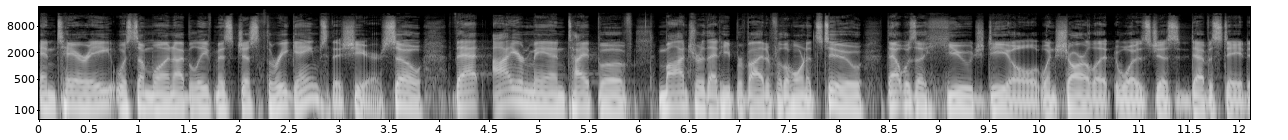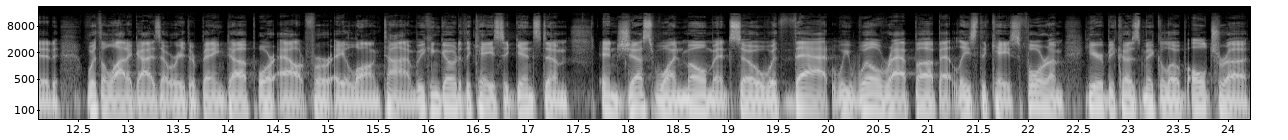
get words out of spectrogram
And Terry was someone I believe missed just three games this year. So that Iron Man type of mantra that he provided for the Hornets too, that was a huge deal when Charlotte was just devastated with a lot of guys that were either banged up or out for a long time. We can go to the case against him in just one moment. So with that, we will wrap up at least the case for him here because Michelob Ultra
